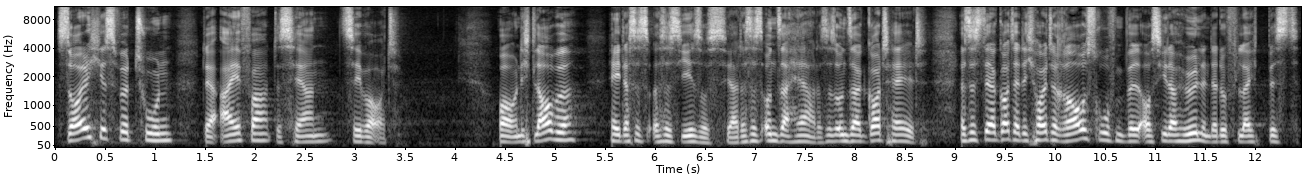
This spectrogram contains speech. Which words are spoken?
Solches wird tun der Eifer des Herrn Zebaoth. Wow, und ich glaube, hey, das ist, das ist Jesus, ja, das ist unser Herr, das ist unser Gottheld. Das ist der Gott, der dich heute rausrufen will aus jeder Höhle, in der du vielleicht bist.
